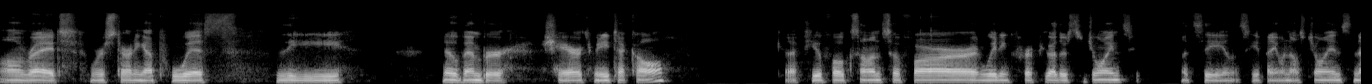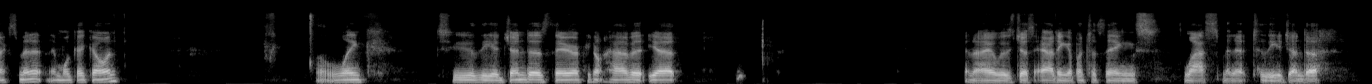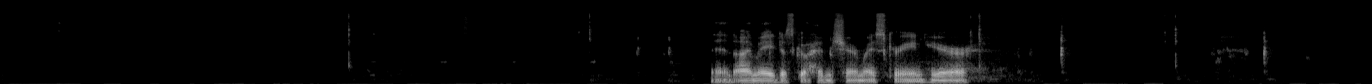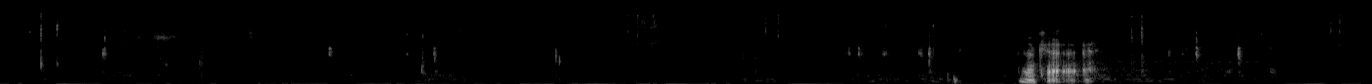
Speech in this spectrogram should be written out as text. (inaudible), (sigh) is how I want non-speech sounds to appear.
All right, we're starting up with the November Share Community Tech Call. Got a few folks on so far and waiting for a few others to join. Let's see, let's see if anyone else joins the next minute and we'll get going. The link to the agenda is there if you don't have it yet. And I was just adding a bunch of things last minute to the agenda. And I may just go ahead and share my screen here. Okay.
